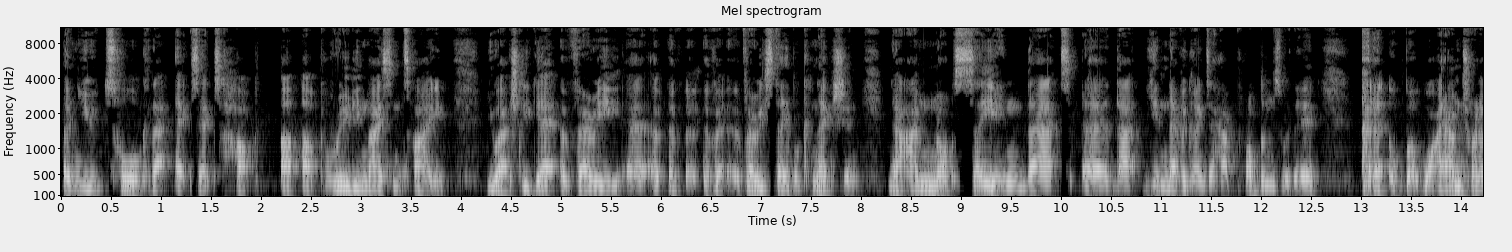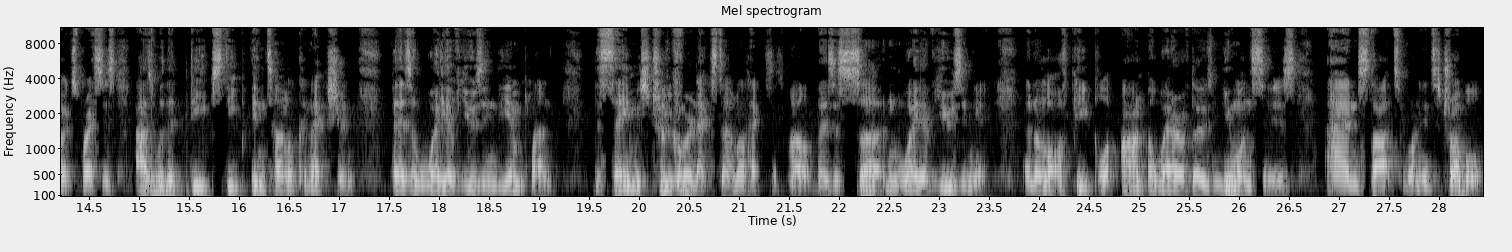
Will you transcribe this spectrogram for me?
and you torque that X-Hex up up really nice and tight, you actually get a very uh, a, a, a, very stable connection. Now, I'm not saying that uh, that you're never going to have problems with it, but what I am trying to express is, as with a deep, steep internal connection, there's a way of using the implant. The same is true for an external hex as well. There's a certain way of using it, and a lot of people aren't aware of those nuances and start to run into trouble.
